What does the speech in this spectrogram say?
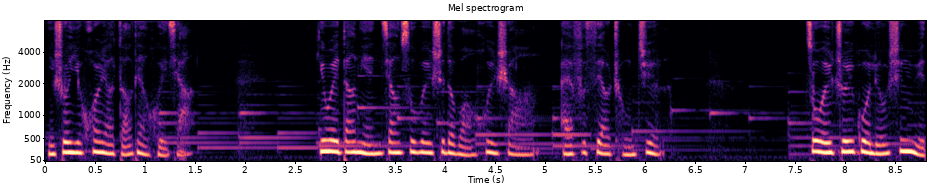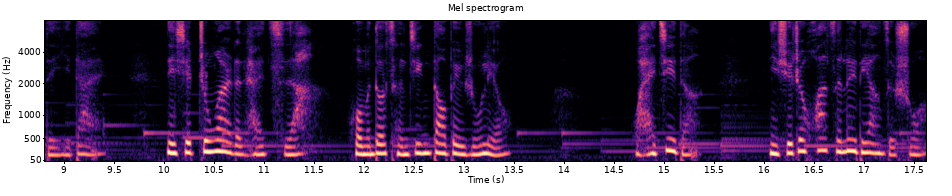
你说一会儿要早点回家。因为当年江苏卫视的晚会上，F 四要重聚了。作为追过流星雨的一代，那些中二的台词啊，我们都曾经倒背如流。我还记得，你学着花泽类的样子说：“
